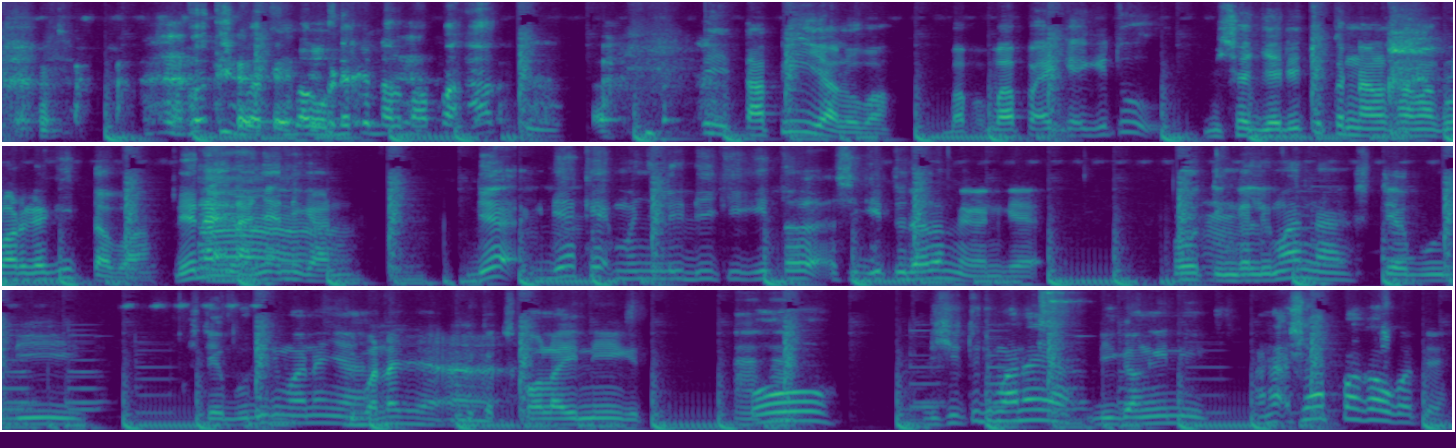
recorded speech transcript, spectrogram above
kok tiba-tiba udah kenal bapak aku? Ih, tapi iya loh bang, bapak-bapak yang kayak gitu bisa jadi tuh kenal sama keluarga kita bang. Dia nanya-nanya nih kan, dia dia kayak menyelidiki kita segitu dalam ya kan kayak, oh tinggal di mana? Setia Budi, Setia Budi di mananya? Di mananya? Ah. Dekat sekolah ini gitu. Hmm. Oh, di situ di mana ya? Di gang ini. Anak siapa kau katanya?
